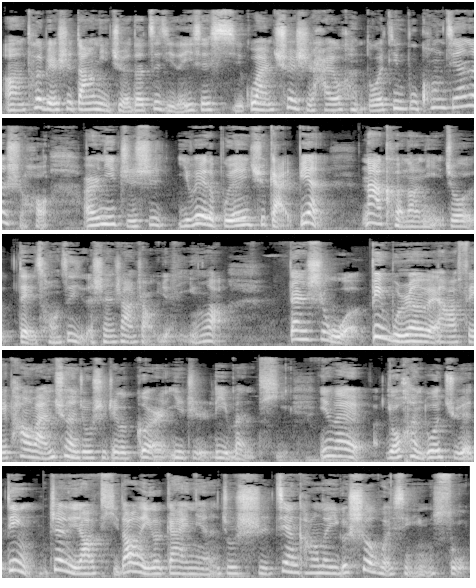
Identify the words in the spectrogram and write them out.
嗯，特别是当你觉得自己的一些习惯确实还有很多进步空间的时候，而你只是一味的不愿意去改变。那可能你就得从自己的身上找原因了，但是我并不认为啊，肥胖完全就是这个个人意志力问题，因为有很多决定。这里要提到的一个概念就是健康的一个社会性因素。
